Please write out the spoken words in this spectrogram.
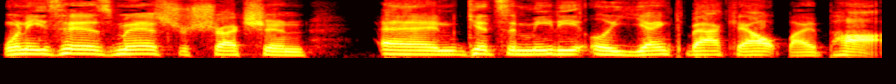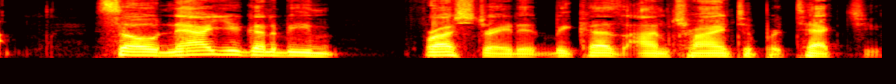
when he's hit his minutes restriction and gets immediately yanked back out by Pop. So now you're going to be frustrated because I'm trying to protect you.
